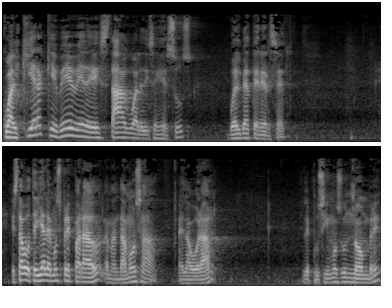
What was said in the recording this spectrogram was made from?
Cualquiera que bebe de esta agua, le dice Jesús, vuelve a tener sed. Esta botella la hemos preparado, la mandamos a, elaborar, le pusimos un nombre,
